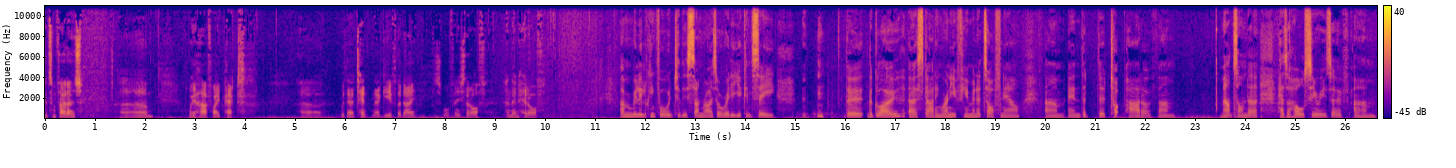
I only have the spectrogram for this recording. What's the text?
get some photos. Um, we're halfway packed uh, with our tent and our gear for the day, so we'll finish that off and then head off. I'm really looking forward to this sunrise. Already, you can see the the glow uh, starting. We're only a few minutes off now, um, and the the top part of um, Mount Sonder has a whole series of um,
